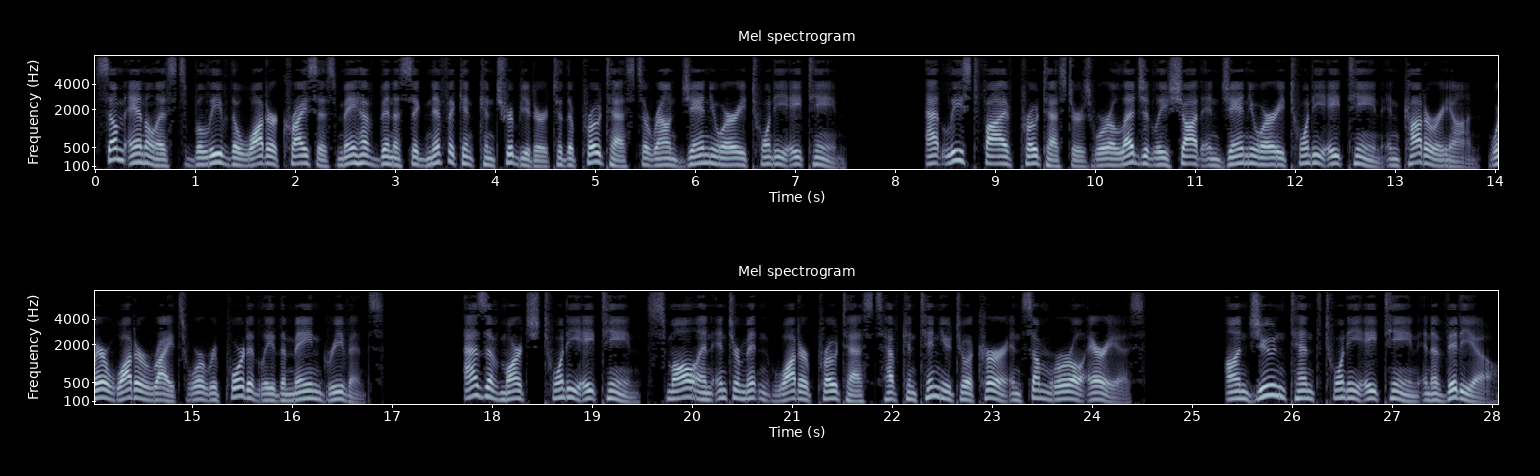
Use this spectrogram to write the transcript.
Some analysts believe the water crisis may have been a significant contributor to the protests around January 2018. At least five protesters were allegedly shot in January 2018 in Qahderijan, where water rights were reportedly the main grievance. As of March 2018, small and intermittent water protests have continued to occur in some rural areas. On June 10, 2018 in a video,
